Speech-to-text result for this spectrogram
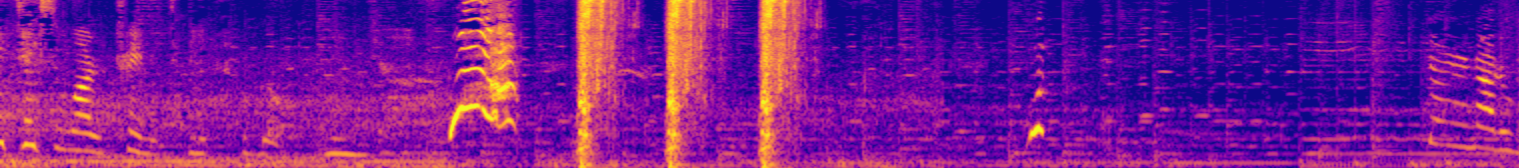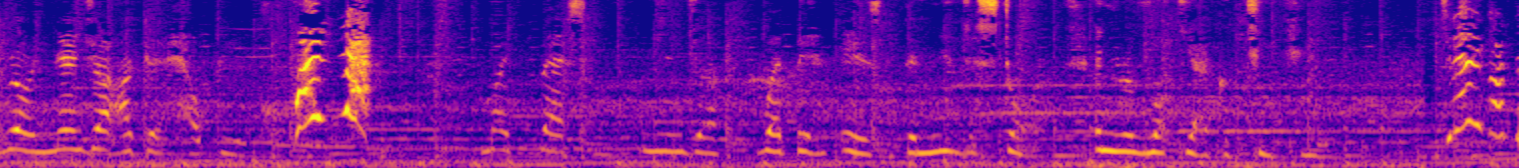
It takes a lot of training to be a real ninja. What? Though you're not a real ninja, I can help you. My best ninja weapon is the ninja star, and you're lucky I could teach you. Today I got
